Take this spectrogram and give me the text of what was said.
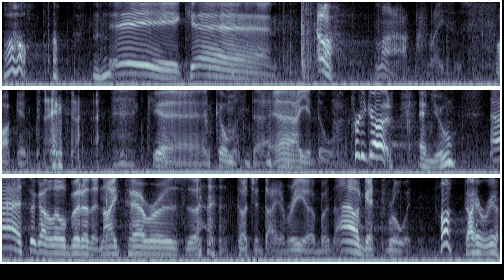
Oh, Hey, Ken. Oh, my Christ, this fucking thing. Ken, como stai? How you doing? pretty good. And you? Ah, I still got a little bit of the night terrors, uh, touch of diarrhea, but I'll get through it. Huh, diarrhea.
